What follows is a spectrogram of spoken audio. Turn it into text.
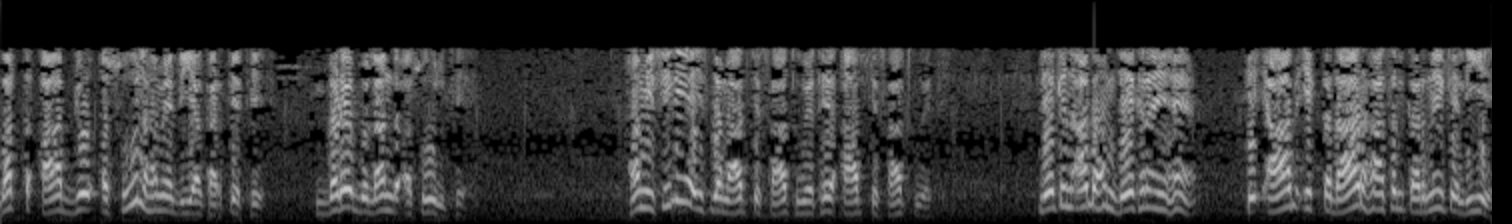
وقت آپ جو اصول ہمیں دیا کرتے تھے، بڑے بلند اصول تھے۔ ہم اسی لیے اس جماعت کے ساتھ ہوئے تھے، آپ کے ساتھ ہوئے تھے۔ لیکن اب ہم دیکھ رہے ہیں کہ آپ اقتدار حاصل کرنے کے لیے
